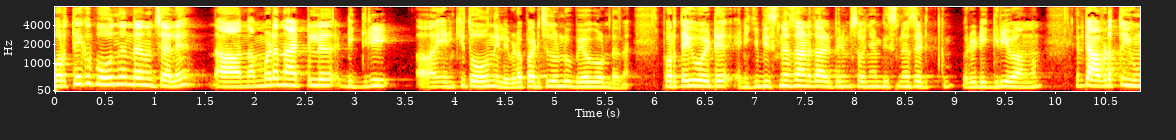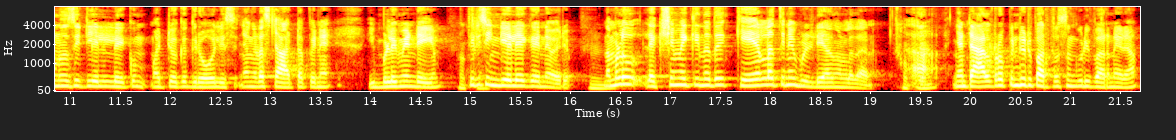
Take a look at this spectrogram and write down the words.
പുറത്തേക്ക് പോകുന്നത് എന്താണെന്ന് വെച്ചാൽ നമ്മുടെ നാട്ടിൽ ഡിഗ്രി എനിക്ക് തോന്നുന്നില്ല. ഇവിടെ പഠിച്ചതുകൊണ്ട് ഉപയോഗം ഉണ്ടെന്ന്. പുറത്തേക്ക് പോയിട്ട് എനിക്ക് ബിസിനസ്സാണ് താല്പര്യം സോ ഞാൻ ബിസിനസ് എടുക്കും. ഒരു ഡിഗ്രി വാങ്ങും. എന്നിട്ട് അവിടുത്തെ യൂണിവേഴ്സിറ്റിയിലേക്കും മറ്റുമൊക്കെ ഗ്രോലിസ് ഞങ്ങളുടെ സ്റ്റാർട്ടപ്പിനെ ഇംപ്ലിമെന്റ് ചെയ്യും. തിരിച്ച് ഇന്ത്യയിലേക്ക് തന്നെ വരും. നമ്മൾ ലക്ഷ്യം വെക്കുന്നത് കേരളത്തിനെ ബിൽഡ് ചെയ്യുക എന്നുള്ളതാണ് ഞാൻ ടാൽറോപ്പിന്റെ ഒരു പർപ്പസും കൂടി പറഞ്ഞുതരാം.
